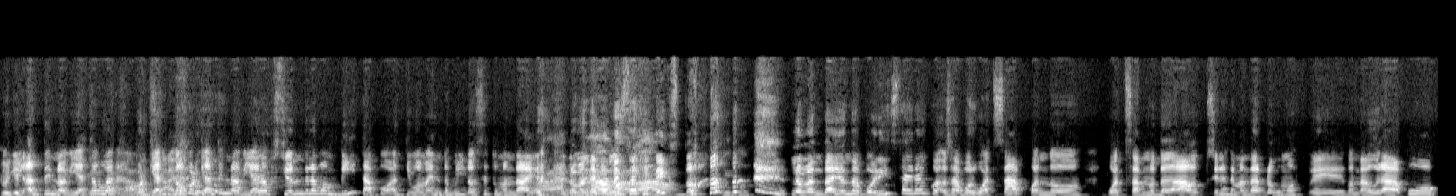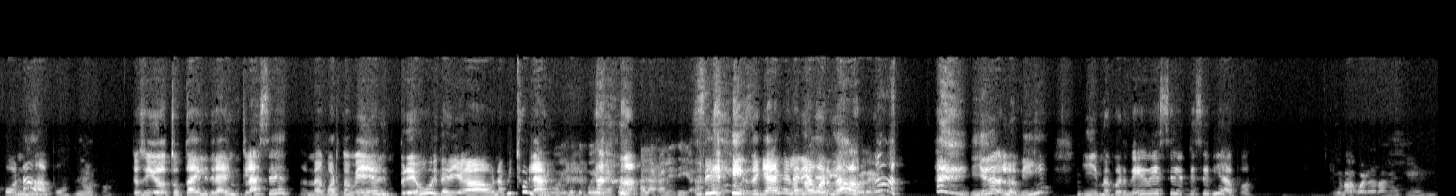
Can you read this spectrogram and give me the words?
Porque antes no había esta guardado, porque no, porque antes no había la opción de la bombita, pues, antiguamente en 2012 tú mandabas, Claro, lo mandé quedaba por mensaje guardado. texto, lo mandaba onda por Instagram, o sea, por WhatsApp, cuando WhatsApp no te daba opciones de mandarlo como eh, cuando duraba poco, nada, pues. No, pues. Entonces yo, tú estabas literal en clase, en el cuarto medio, en el preu, y te llegaba una Sí, pichula. pues, eso te ir a, a la galería. Sí, se quedaba en La galería galería, guardado. Y yo lo vi y me acordé de ese, de ese día, pues. Yo me acuerdo también.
